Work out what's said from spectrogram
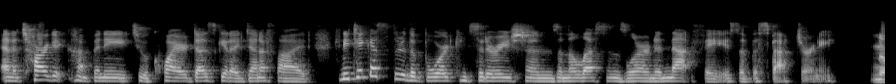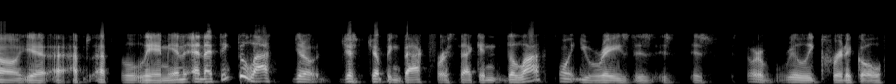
and a target company to acquire does get identified, can you take us through the board considerations and the lessons learned in that phase of the SPAC journey? No, yeah, absolutely, Amy. And and I think the last, you know, just jumping back for a second, the last point you raised is is is sort of really critical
